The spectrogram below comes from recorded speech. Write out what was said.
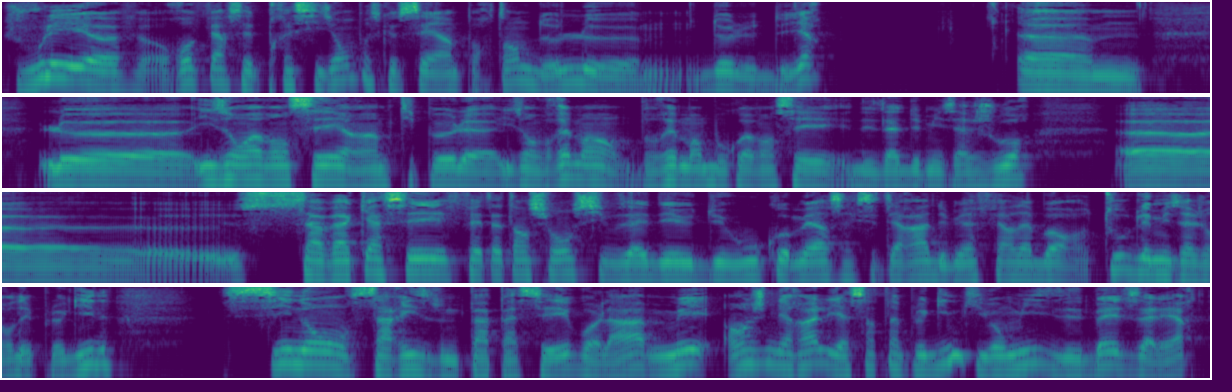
je voulais euh, refaire cette précision parce que c'est important de le de le dire. Euh, le, ils ont avancé un petit peu, ils ont vraiment vraiment beaucoup avancé des dates de mise à jour. Euh, ça va casser. Faites attention si vous avez du WooCommerce, etc. De bien faire d'abord toutes les mises à jour des plugins. Sinon, ça risque de ne pas passer, voilà. Mais en général, il y a certains plugins qui vont mis des belles alertes.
